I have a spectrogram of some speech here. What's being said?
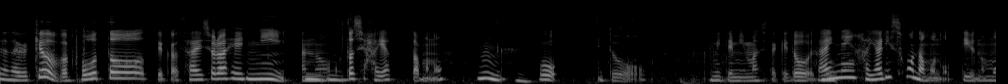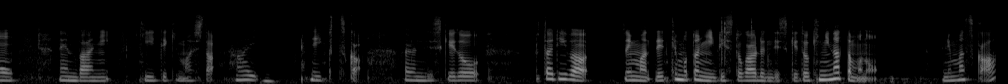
じゃあなんか今日は冒頭っていうか最初らへんにあの、うんうん。今年流行ったものうん。をえっと見てみましたけど、来年流行りそうなものっていうのもメンバーに聞いてきました。はい。でいくつかあるんですけど2人は今で手元にリストがあるんですけど気になったものありますか？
